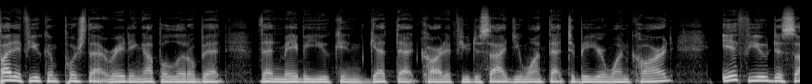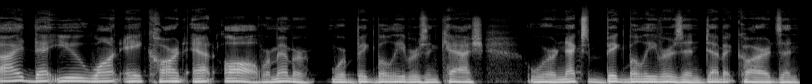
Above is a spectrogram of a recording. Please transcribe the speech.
But if you can push that rating up a little bit, then maybe you can get that card if you decide you want that to be your one card. If you decide that you want a card at all, remember, we're big believers in cash. We're next big believers in debit cards, and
